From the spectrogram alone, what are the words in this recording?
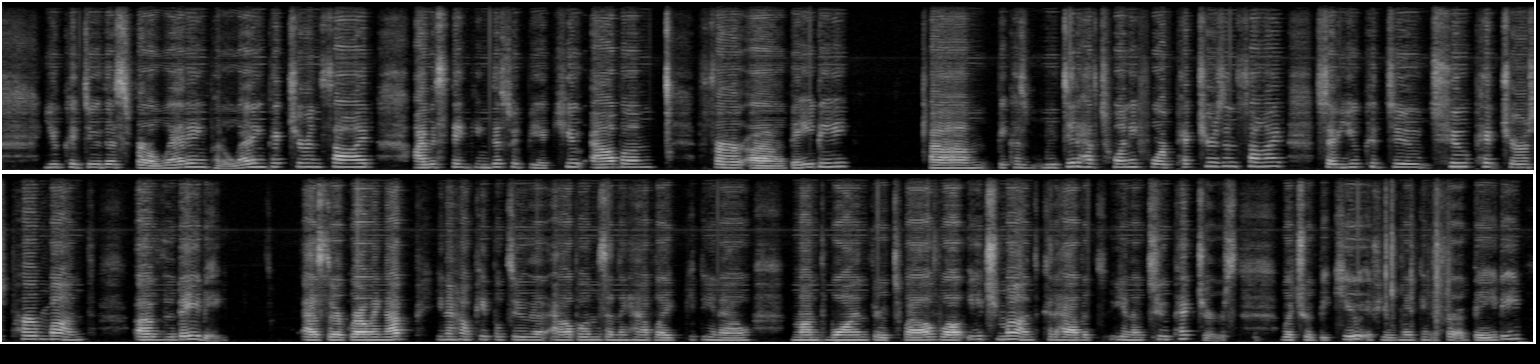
You could do this for a wedding, put a wedding picture inside. I was thinking this would be a cute album for a baby um, because we did have 24 pictures inside. So you could do two pictures per month of the baby as they're growing up. You know how people do the albums and they have like, you know, month one through 12. Well, each month could have, you know, two pictures, which would be cute if you're making it for a baby.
